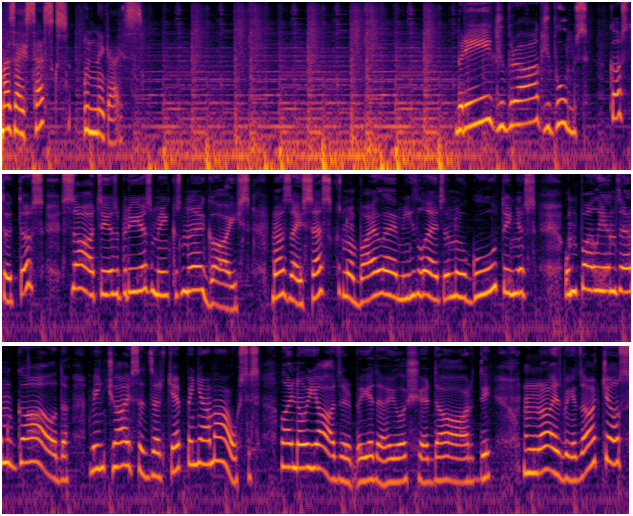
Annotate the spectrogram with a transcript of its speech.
Mazais sasks un negaiss. Brīkš, brākš, bums! Kas tad tas sācies briesmīgs negaiss? Mazais sasks no bailēm izlaica no gūtiņas un palien zem galda. Viņš aizsedz ar ķepiņām ausis, lai nav jādzer biedējošie dārdi, un aizmiedz ačels,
